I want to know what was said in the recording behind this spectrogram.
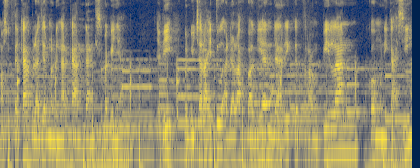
masuk TK belajar mendengarkan dan sebagainya jadi berbicara itu adalah bagian dari keterampilan komunikasi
